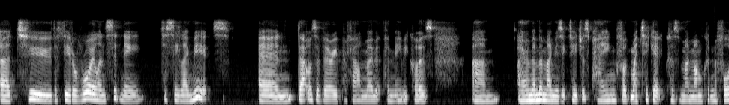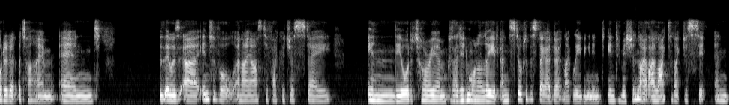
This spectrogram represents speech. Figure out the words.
uh, to the Theatre Royal in Sydney to see Les Mis. And that was a very profound moment for me because um, I remember my music teachers paying for my ticket because my mum couldn't afford it at the time. And there was an interval, and I asked if I could just stay in the auditorium because I didn't want to leave. And still to this day, I don't like leaving an intermission. I, I like to like just sit and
